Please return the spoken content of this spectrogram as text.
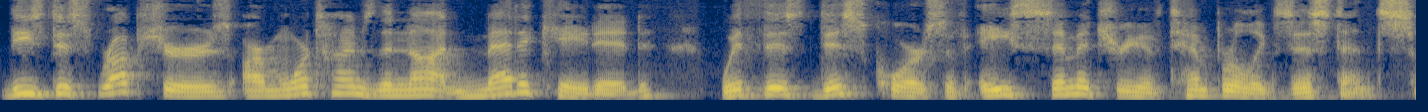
these disruptors are more times than not medicated with this discourse of asymmetry of temporal existence,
